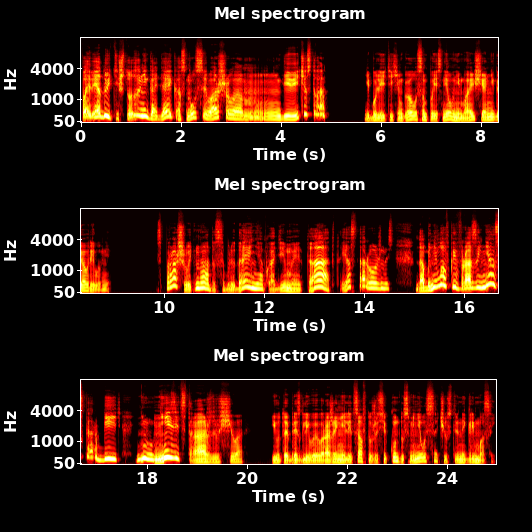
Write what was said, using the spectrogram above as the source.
Поведуйте, что за негодяй коснулся вашего девичества? И более тихим голосом пояснил внимающий Анне Гавриловне. Спрашивать надо, соблюдая необходимый такт и осторожность, дабы неловкой фразой не оскорбить, не унизить страждущего. И у той брезгливое выражение лица в ту же секунду сменилось сочувственной гримасой.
